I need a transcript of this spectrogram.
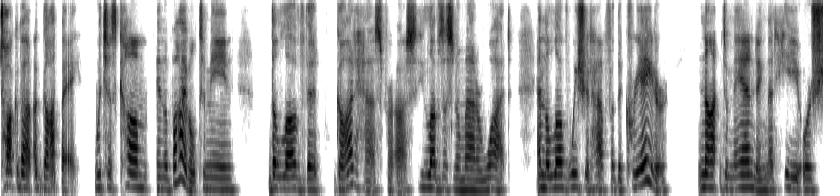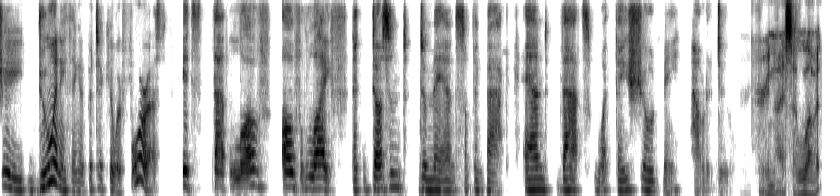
talk about agape, which has come in the Bible to mean the love that God has for us. He loves us no matter what. And the love we should have for the Creator, not demanding that he or she do anything in particular for us. It's that love of life that doesn't demand something back. And that's what they showed me how to do. Very nice. I love it.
